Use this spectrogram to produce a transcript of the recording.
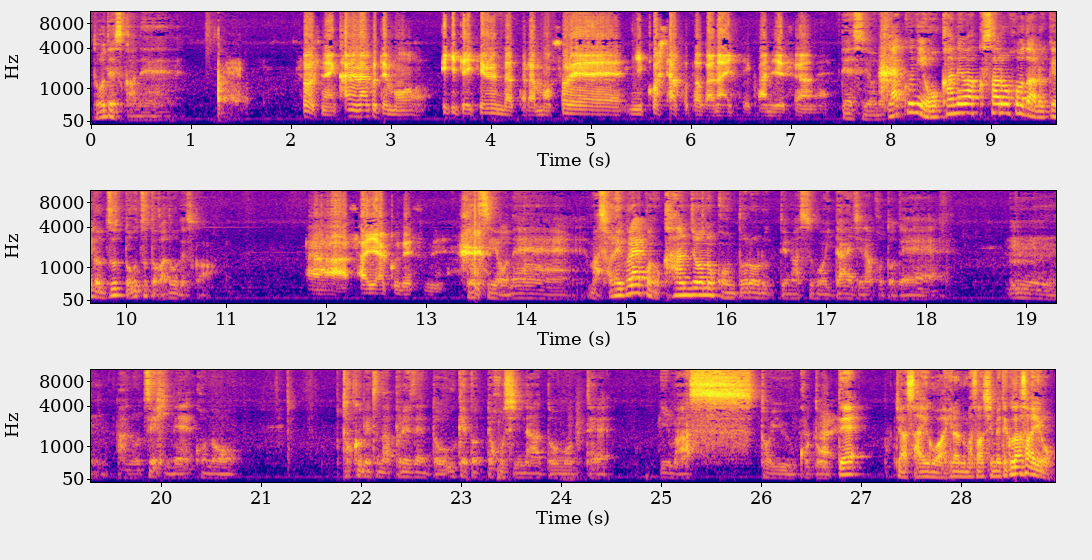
どうですかね？そうですね。金なくても生きていけるんだったらもうそれに越したことがないっていう感じですよね。ですよね。逆にお金は腐るほどあるけどずっと打つとかどうですか？ああ最悪ですね。ですよね。まあそれぐらいこの感情のコントロールっていうのはすごい大事なことでうん。あのぜひねこの特別なプレゼントを受け取ってほしいなと思っていますということで、じゃあ最後は平沼さん締めてくださいよ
